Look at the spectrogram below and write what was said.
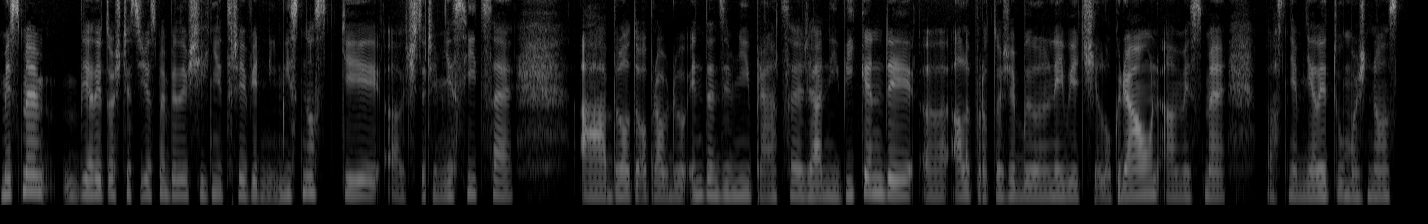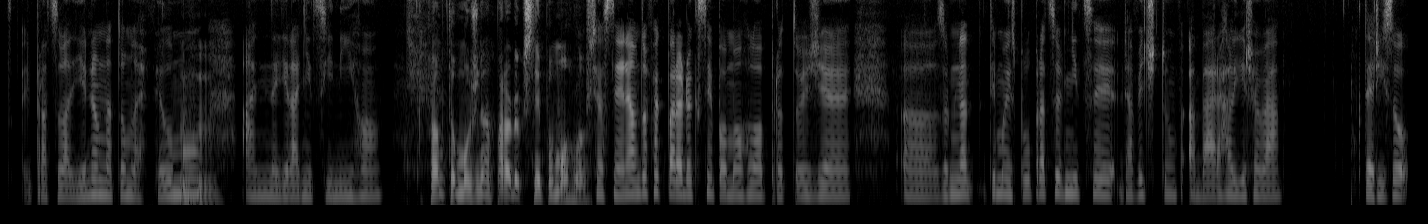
My jsme měli to štěstí, že jsme byli všichni tři v jedné místnosti eh, čtyři měsíce a bylo to opravdu intenzivní práce, žádný víkendy, eh, ale protože byl největší lockdown a my jsme vlastně měli tu možnost pracovat jenom na tomhle filmu mm-hmm. a nedělat nic jiného. Tak vám to možná paradoxně pomohlo? Přesně, nám to fakt paradoxně pomohlo, protože uh, zrovna ty moji spolupracovníci David Štumf a Bár Halířová kteří jsou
